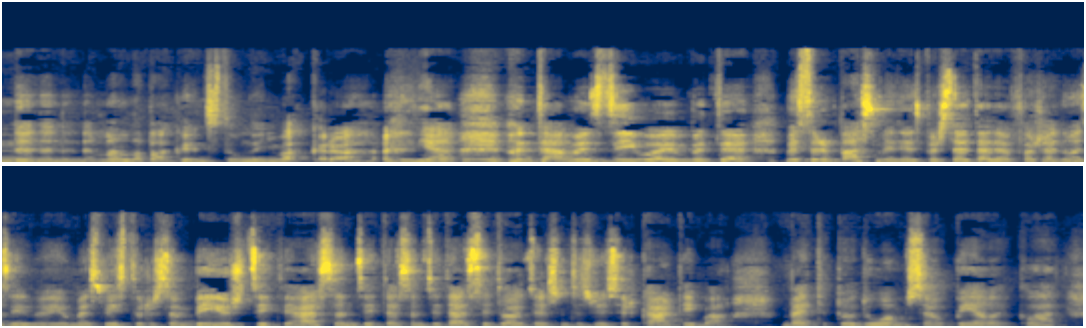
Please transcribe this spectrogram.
Nē, nē, nē, man labāk viena stundiņa vakarā. ja? Un tā mēs dzīvojam, bet uh, mēs varam pasmieties par sevi tādā pašā nozīmē, jo mēs visi tur esam bijuši, citi esam, citi esam citās situācijās, un tas viss ir kārtībā. Bet to domu sev pielikt klāt,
